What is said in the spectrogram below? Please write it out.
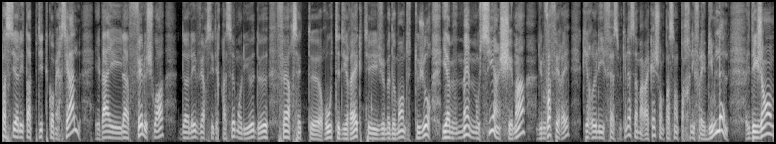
passer à l'étape dite commerciale, eh ben, il a fait le choix d'aller vers Sidi Qassem au lieu de faire cette euh, route directe. Et je me demande toujours, il y a même aussi un schéma d'une voie ferrée qui relie Fès Meknes à Marrakech en passant par Khnifra ibn Millal. Et des gens,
